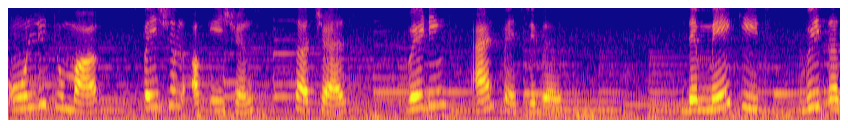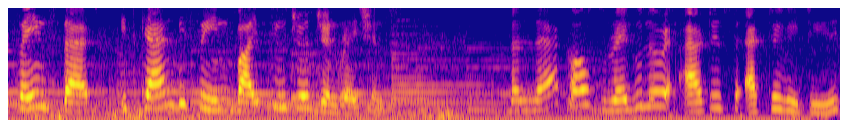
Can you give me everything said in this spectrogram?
only to mark special occasions such as weddings and festivals. They make it with a sense that it can be seen by future generations. The lack of regular artist activity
